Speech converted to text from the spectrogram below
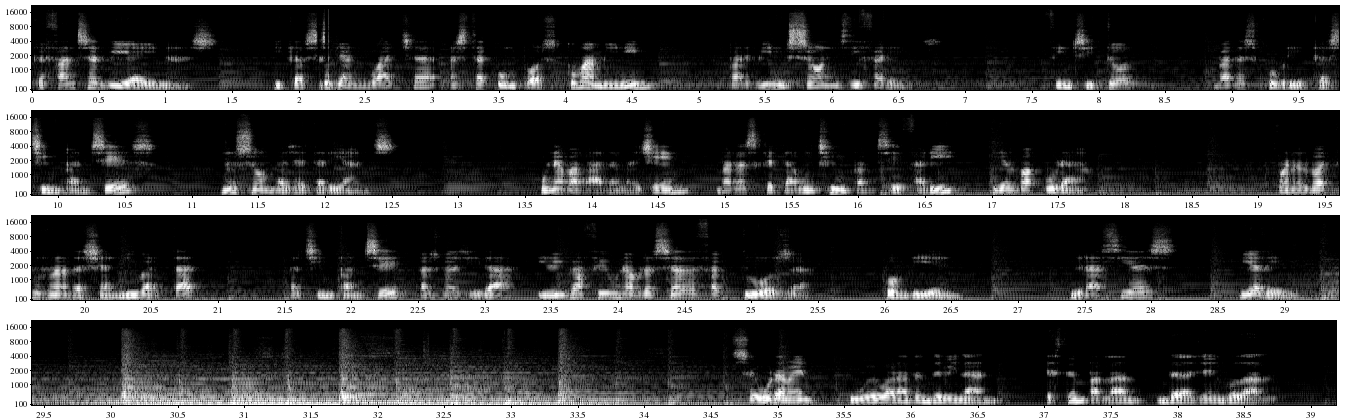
que fan servir eines i que el seu llenguatge està compost com a mínim per 20 sons diferents. Fins i tot va descobrir que els ximpancers no són vegetarians. Una vegada la gent va rescatar un ximpanzé ferit i el va curar. Quan el va tornar a deixar en llibertat, el ximpanzé es va girar i li va fer una abraçada afectuosa, com dient «Gràcies i adeu». Segurament ho heu anat endevinant. Estem parlant de la gent Godal,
